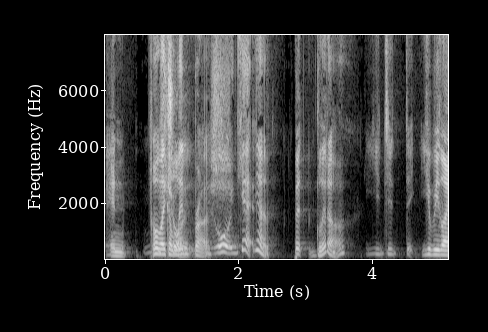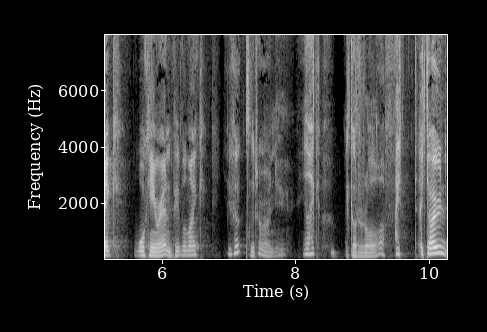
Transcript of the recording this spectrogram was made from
and or like a lint brush. Or yeah, yeah, But glitter, you did. You'll be like walking around, people are like, "You've got glitter on you." You're like, "I got it all off." I, I don't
